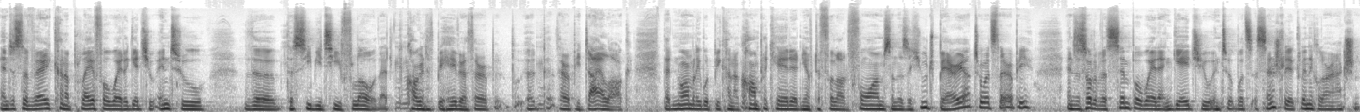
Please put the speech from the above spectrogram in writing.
and just a very kind of playful way to get you into the the CBT flow, that cognitive behavior therapy, uh, therapy dialogue, that normally would be kind of complicated. And you have to fill out forms, and there's a huge barrier towards therapy. And it's sort of a simple way to engage you into what's essentially a clinical interaction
